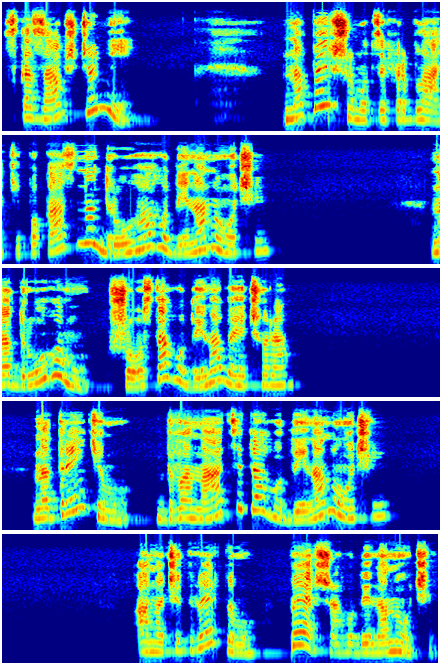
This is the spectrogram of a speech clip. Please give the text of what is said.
сказав, що ні. На першому циферблаті показана друга година ночі. На другому шоста година вечора. На третьому дванадцята година ночі. А на четвертому перша година ночі.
